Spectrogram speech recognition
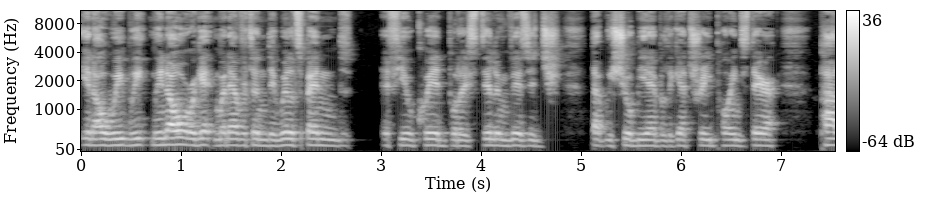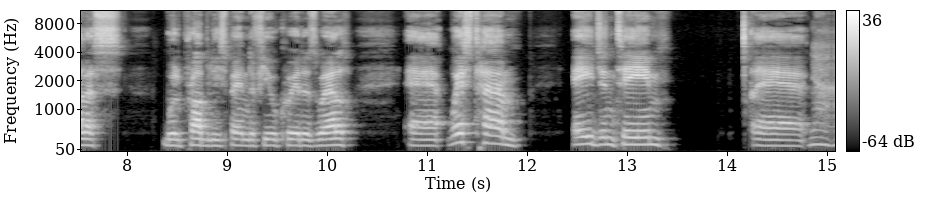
you know we, we we know what we're getting with Everton. They will spend a few quid, but I still envisage that we should be able to get three points there. Palace will probably spend a few quid as well. Uh, West Ham, aging team, uh, yeah,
